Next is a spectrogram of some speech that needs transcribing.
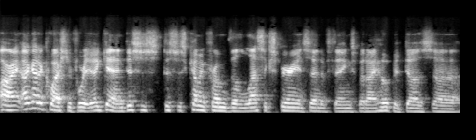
All right, I got a question for you. Again, this is this is coming from the less experienced end of things, but I hope it does uh,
